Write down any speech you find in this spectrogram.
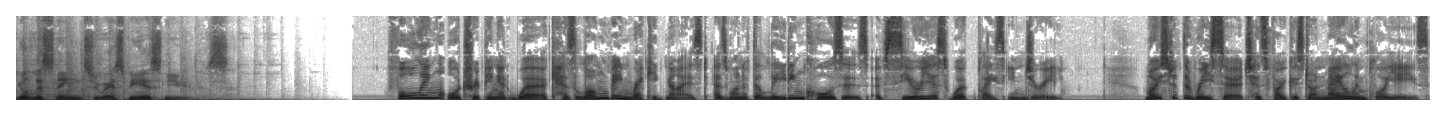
You're listening to SBS News. Falling or tripping at work has long been recognised as one of the leading causes of serious workplace injury. Most of the research has focused on male employees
